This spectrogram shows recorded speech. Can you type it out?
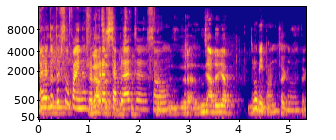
Ale to też są fajne rzeczy. radzę Teraz tablety są. Ale ja. Lubi pan. Tak, No. tak.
